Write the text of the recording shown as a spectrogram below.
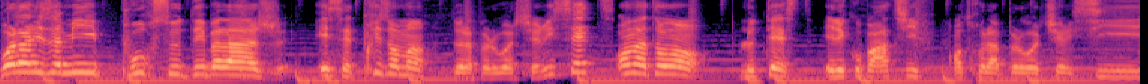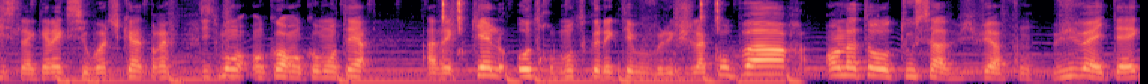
Voilà les amis pour ce déballage et cette prise en main de l'Apple Watch série 7. En attendant, le test et les comparatifs entre l'Apple Watch Series 6, la Galaxy Watch 4, bref, dites-moi encore en commentaire avec quelle autre montre connectée vous voulez que je la compare. En attendant tout ça, vivez à fond, vivez high tech,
